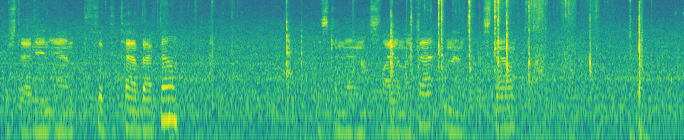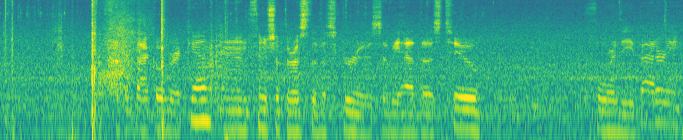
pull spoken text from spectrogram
Push that in and flip the tab back down. This can then slide in like that and then press down. Flip it back over again and finish up the rest of the screws. So we had those two for the battery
